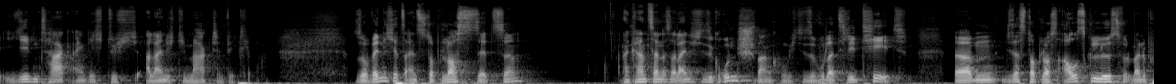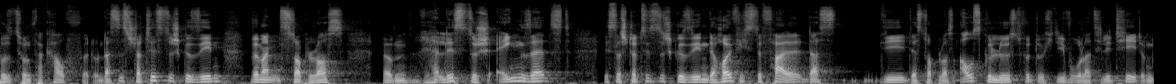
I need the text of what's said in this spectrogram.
jeden Tag eigentlich durch, allein durch die Marktentwicklung. So, wenn ich jetzt einen Stop-Loss setze, dann kann es sein, dass allein durch diese Grundschwankung, durch diese Volatilität, ähm, dieser Stop-Loss ausgelöst wird, meine Position verkauft wird. Und das ist statistisch gesehen, wenn man einen Stop-Loss ähm, realistisch eng setzt, ist das statistisch gesehen der häufigste Fall, dass die, der Stop-Loss ausgelöst wird durch die Volatilität und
